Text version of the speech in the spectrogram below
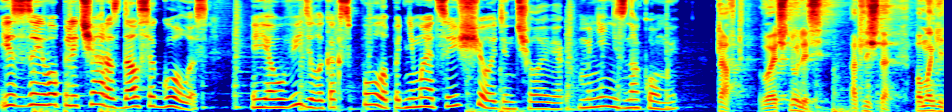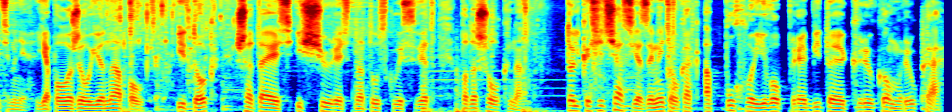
Из-за его плеча раздался голос, и я увидела, как с пола поднимается еще один человек, мне незнакомый. Тафт, вы очнулись? Отлично, помогите мне. Я положил ее на пол, и док, шатаясь и щурясь на тусклый свет, подошел к нам. Только сейчас я заметил, как опухла его пробитая крюком рука.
